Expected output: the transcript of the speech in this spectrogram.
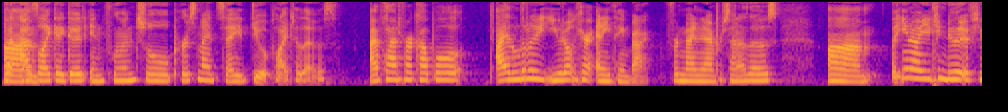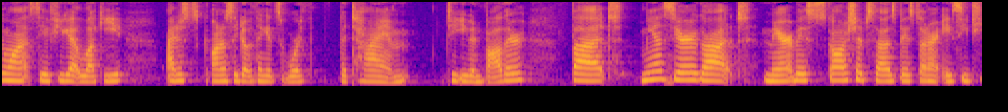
But Um, as like a good influential person, I'd say do apply to those. I applied for a couple. I literally you don't hear anything back for ninety nine percent of those. Um, but you know you can do it if you want. See if you get lucky. I just honestly don't think it's worth the time to even bother. But me and Ciera got merit based scholarships that was based on our ACT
